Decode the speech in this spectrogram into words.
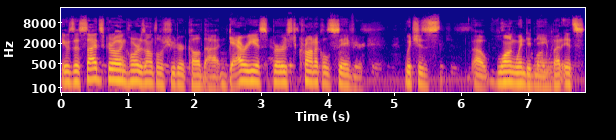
it was a side-scrolling horizontal shooter called uh, Darius Burst Chronicles Savior, which is a long-winded name, but it's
